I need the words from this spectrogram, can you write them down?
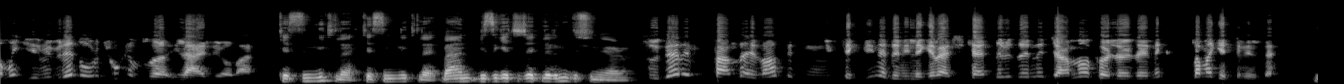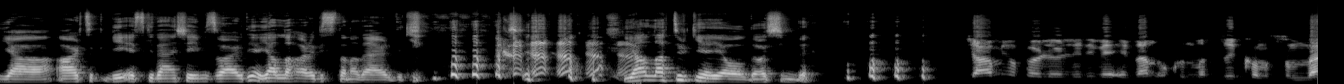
ama 21'e doğru çok hızlı ilerliyorlar. Kesinlikle, kesinlikle. Ben bizi geçeceklerini düşünüyorum. Suudi Arabistan'da ezan sesinin yüksekliği nedeniyle gelen şikayetler üzerine cami hoparlörlerine kısıtlama getirildi. Ya artık bir eskiden şeyimiz vardı ya yallah Arabistan'a derdik. yallah Türkiye'ye oldu o şimdi. cami hoparlörleri ve ezan okunması konusunda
